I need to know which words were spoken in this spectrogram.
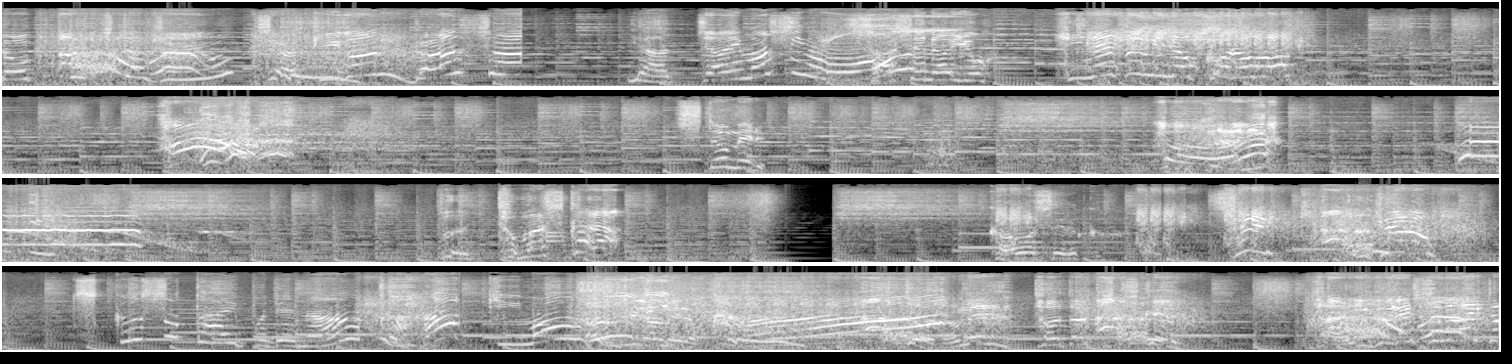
乗ってきたぞよ邪気眼ダンサーやっちゃいます。よさせないよひねずみの衣は仕留める。はあ。ぶっ飛ばすから。あかわせるか。せい。受けろ尽くすタイプでなあキモン諦めろとどめる叩きつけるタイグレスライト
